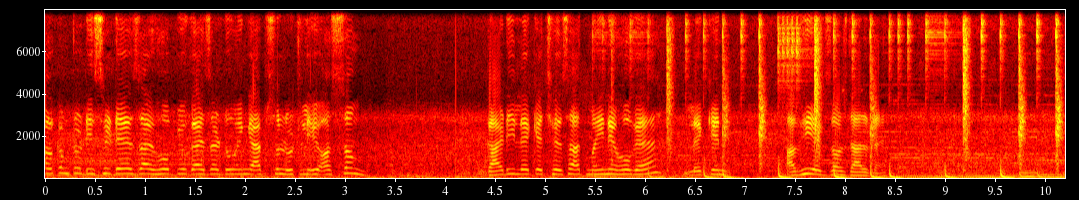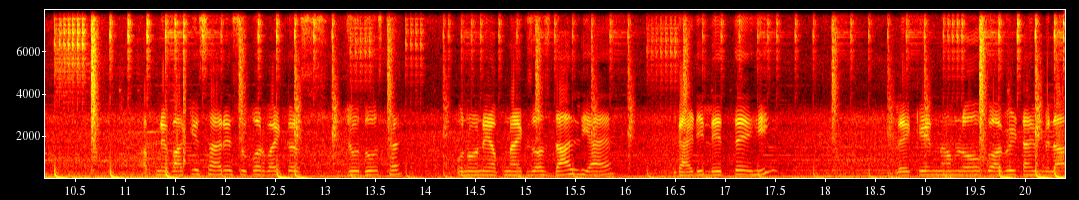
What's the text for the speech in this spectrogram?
Welcome to DC days I hope you guys are doing absolutely awesome गाड़ी लेके छः सात महीने हो गए, लेकिन अभी एग्जॉस्ट डाल रहे हैं। अपने बाकी सारे सुपर बाइकर्स जो दोस्त हैं, उन्होंने अपना एग्जॉस्ट डाल लिया है। गाड़ी लेते ही, लेकिन हम लोगों को अभी टाइम मिला।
